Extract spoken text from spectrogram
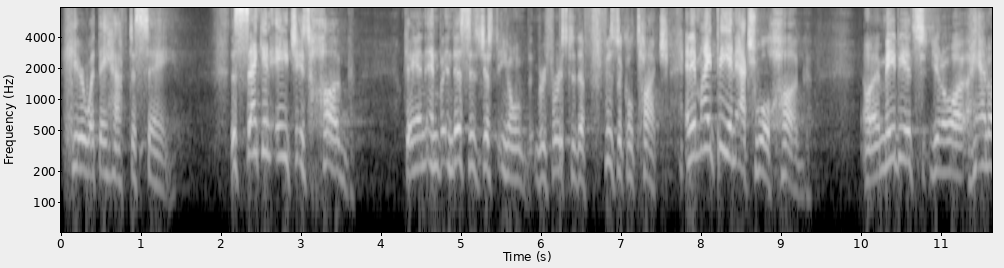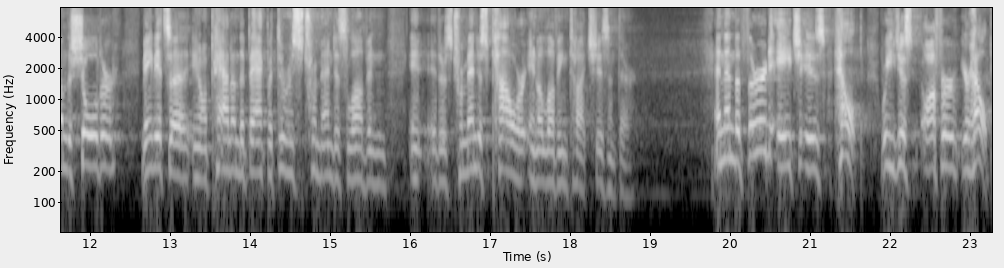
hear what they have to say. The second H is hug. Okay, and, and, and this is just, you know, refers to the physical touch. And it might be an actual hug. Uh, maybe it's, you know, a hand on the shoulder. Maybe it's a, you know, a pat on the back, but there is tremendous love and, and there's tremendous power in a loving touch, isn't there? And then the third H is help, where you just offer your help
